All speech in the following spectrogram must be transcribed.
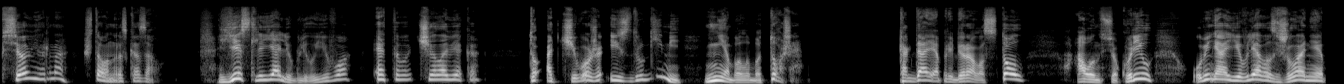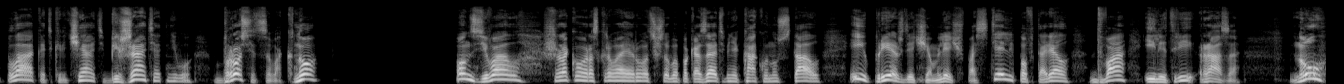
все верно, что он рассказал. Если я люблю его, этого человека, то отчего же и с другими не было бы тоже? Когда я прибирала стол, а он все курил, у меня являлось желание плакать, кричать, бежать от него, броситься в окно. Он зевал, широко раскрывая рот, чтобы показать мне, как он устал, и прежде чем лечь в постель, повторял два или три раза. «Ну,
